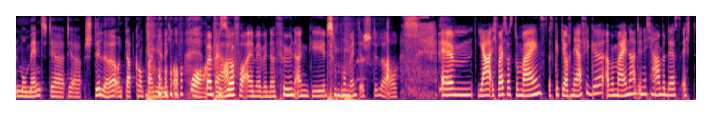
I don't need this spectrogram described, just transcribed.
ein Moment der, der Stille und das kommt bei mir nicht oft vor. Beim ja. Friseur vor allem, ey, wenn der Föhn angeht. Moment der Stille auch. ähm, ja, ich weiß, was du meinst. Es gibt ja auch nervige, aber meiner, den ich habe, der ist echt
